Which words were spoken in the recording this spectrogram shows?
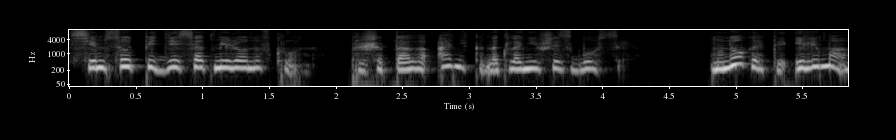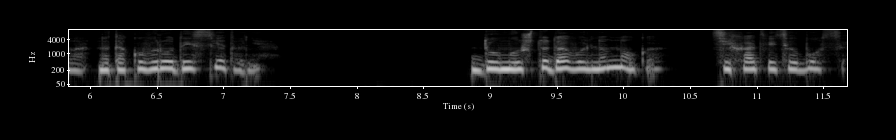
«750 миллионов крон», — прошептала Аника, наклонившись к боссе. «Много это или мало на такого рода исследования?» «Думаю, что довольно много», — тихо ответил Боссе.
